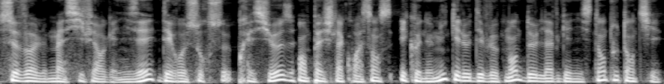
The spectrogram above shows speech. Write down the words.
Ce vol massif et organisé des ressources précieuses empêche la croissance économique et le développement de l'Afghanistan tout entier.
